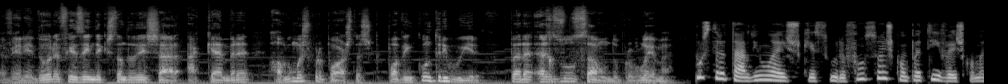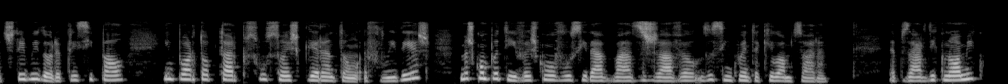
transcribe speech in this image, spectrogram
A vereadora fez ainda questão de deixar à Câmara algumas propostas que podem contribuir para a resolução do problema. Por se tratar de um eixo que assegura funções compatíveis com a distribuidora principal, importa optar por soluções que garantam a fluidez, mas compatíveis com a velocidade base desejável de 50 km/h. Apesar de económico,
